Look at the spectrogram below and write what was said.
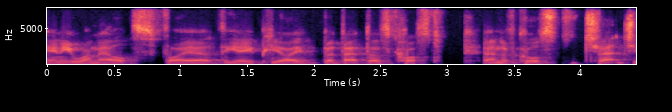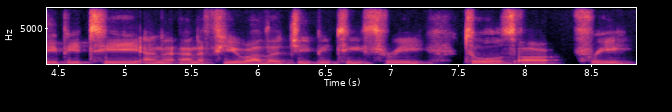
anyone else via the API, but that does cost. And of course, ChatGPT and, and a few other GPT-3 tools are free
